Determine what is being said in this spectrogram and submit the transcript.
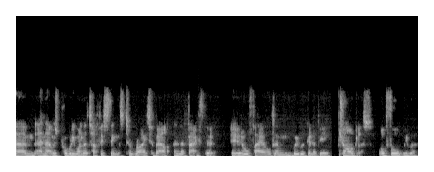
Um, and that was probably one of the toughest things to write about, and the fact that it had all failed and we were going to be childless, or thought we were.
